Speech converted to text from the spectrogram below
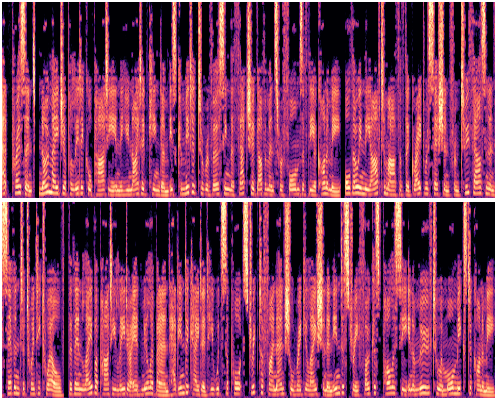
At present, no major political party in the United Kingdom is committed to reversing the Thatcher government's reforms of the economy, although in the aftermath of the Great Recession from 2007 to 2012, the then Labour Party leader Ed Miliband had indicated he would support stricter financial regulation and industry-focused policy in a move to a more mixed economy.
